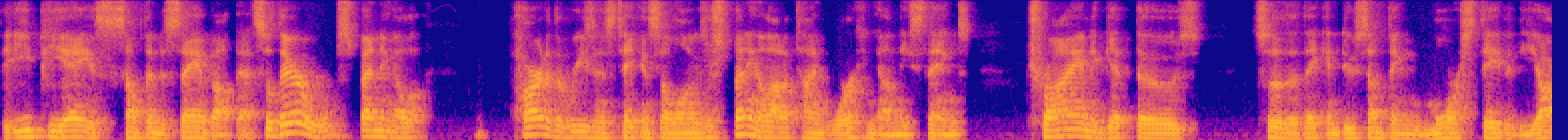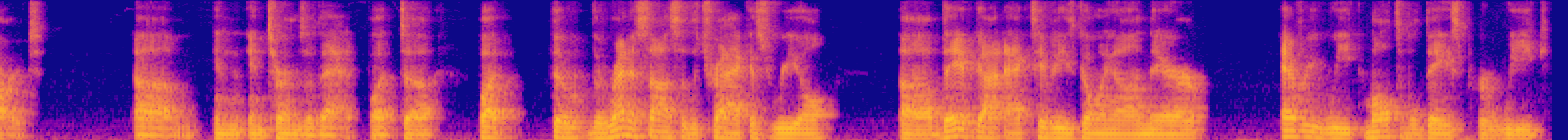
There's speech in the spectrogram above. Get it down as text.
The epa is something to say about that. So they're spending a part of the reason it's taken so long is they're spending a lot of time working on these things trying to get those so that they can do something more state of the art um, in in terms of that. But uh, but the the renaissance of the track is real. Uh, they have got activities going on there every week multiple days per week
